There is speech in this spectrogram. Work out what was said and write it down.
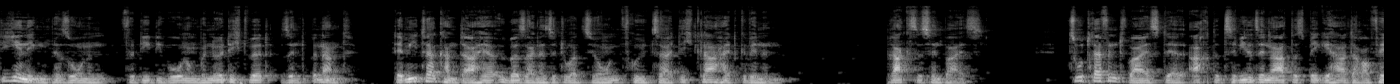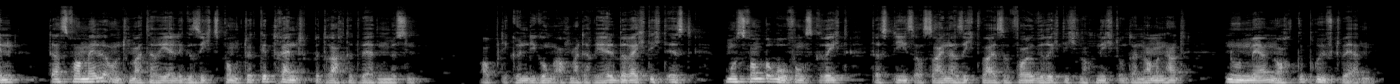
Diejenigen Personen, für die die Wohnung benötigt wird, sind benannt. Der Mieter kann daher über seine Situation frühzeitig Klarheit gewinnen. Praxishinweis Zutreffend weist der achte Zivilsenat des BgH darauf hin, dass formelle und materielle Gesichtspunkte getrennt betrachtet werden müssen. Ob die Kündigung auch materiell berechtigt ist, muss vom Berufungsgericht, das dies aus seiner Sichtweise folgerichtig noch nicht unternommen hat, nunmehr noch geprüft werden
